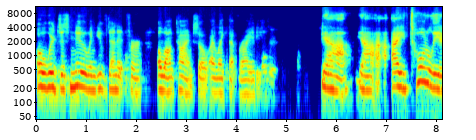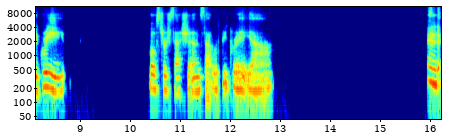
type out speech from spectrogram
oh, we're just new and you've done it for a long time. So I like that variety. Yeah, yeah, I, I totally agree. Poster sessions, that would be great, yeah. And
